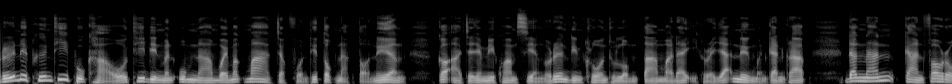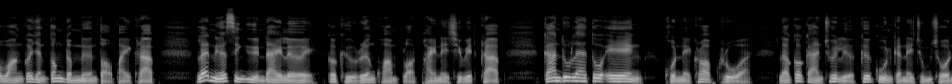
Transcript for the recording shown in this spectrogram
หรือในพื้นที่ภูเขาที่ดินมันอุ้มน้ำไว้มากๆ จากฝนที่ตกหนักต่อเนื่อง ก็อาจจะยังมีความเสี่ยงเรื่องดินโคลนถล่มตามมาได้อีกระยะหนึ่งเหมือนกันครับ ดังนั้นการเฝ้าระวังก็ยังต้องดำเนินต่อไปครับ และเหนือสิ่งอื่นใดเลย ก็คือเรื่องความปลอดภัยในชีวิตครับ การดูแลตัวเอง คนในครอบครัว แล้วก็การช่วยเหลือเกื้อกูลกันในชุมชน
